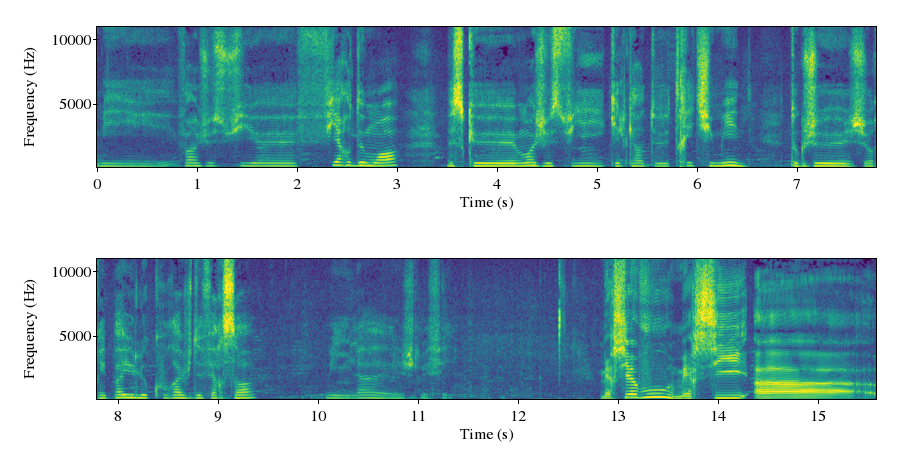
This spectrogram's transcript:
Mais enfin, je suis euh, fière de moi parce que moi, je suis quelqu'un de très timide. Donc, je n'aurais pas eu le courage de faire ça. Mais là, euh, je le fais. Merci à vous, merci à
